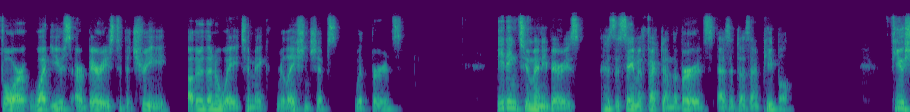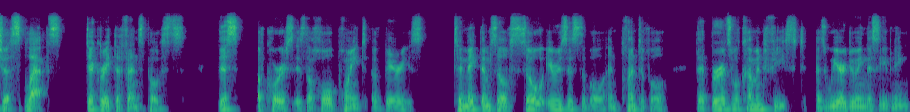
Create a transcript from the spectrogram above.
For what use are berries to the tree other than a way to make relationships with birds? Eating too many berries has the same effect on the birds as it does on people. Fuchsia splats decorate the fence posts. This, of course, is the whole point of berries to make themselves so irresistible and plentiful that birds will come and feast, as we are doing this evening,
